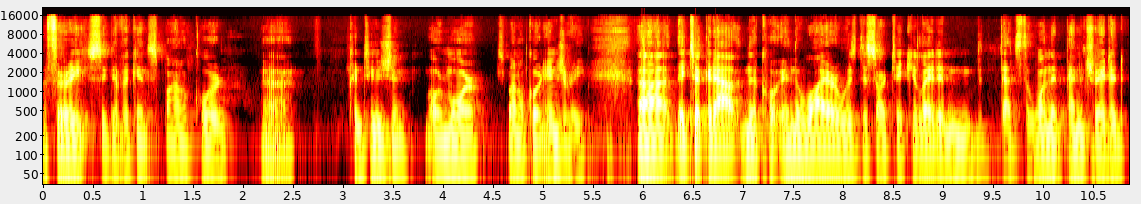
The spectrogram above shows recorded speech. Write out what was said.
a very significant spinal cord uh, contusion or more spinal cord injury. Uh, they took it out, and the and the wire was disarticulated, and that's the one that penetrated.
